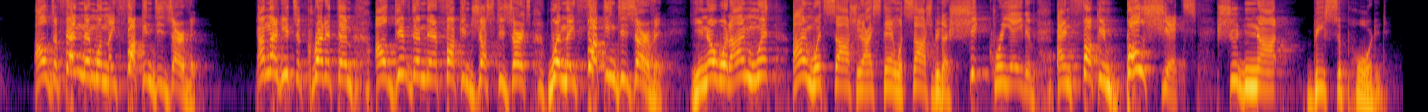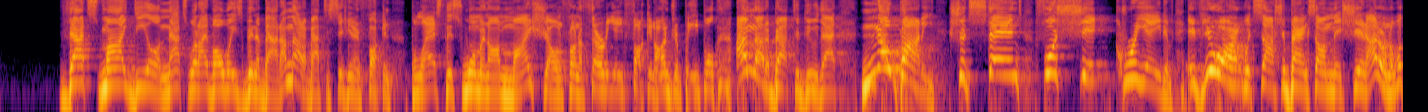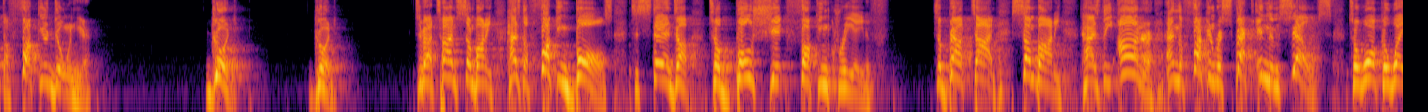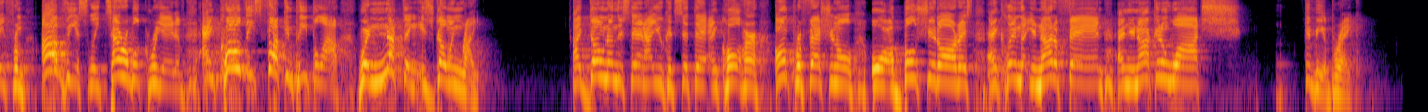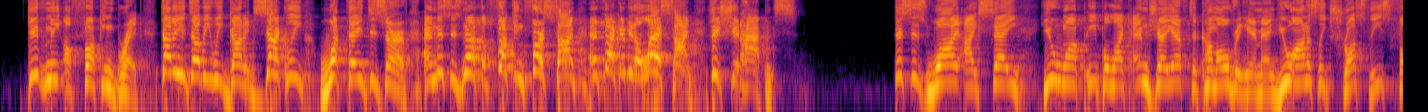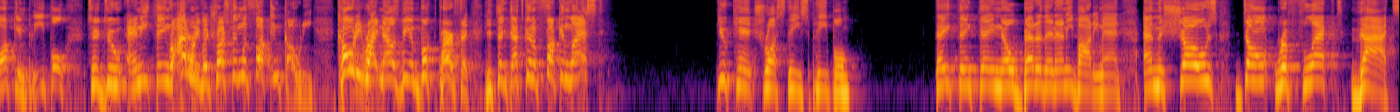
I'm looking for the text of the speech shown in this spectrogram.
I'll defend them when they fucking deserve it. I'm not here to credit them. I'll give them their fucking just desserts when they fucking deserve it. You know what I'm with? I'm with Sasha and I stand with Sasha because shit creative and fucking bullshit should not be supported. That's my deal, and that's what I've always been about. I'm not about to sit here and fucking blast this woman on my show in front of 38 fucking hundred people. I'm not about to do that. Nobody should stand for shit creative. If you aren't with Sasha Banks on this shit, I don't know what the fuck you're doing here. Good. Good. It's about time somebody has the fucking balls to stand up to bullshit fucking creative. It's about time somebody has the honor and the fucking respect in themselves to walk away from obviously terrible creative and call these fucking people out when nothing is going right. I don't understand how you could sit there and call her unprofessional or a bullshit artist and claim that you're not a fan and you're not gonna watch. Give me a break. Give me a fucking break. WWE got exactly what they deserve. And this is not the fucking first time, and it's not gonna be the last time this shit happens. This is why I say you want people like MJF to come over here, man. You honestly trust these fucking people to do anything? I don't even trust them with fucking Cody. Cody right now is being booked perfect. You think that's gonna fucking last? You can't trust these people. They think they know better than anybody, man. And the shows don't reflect that.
